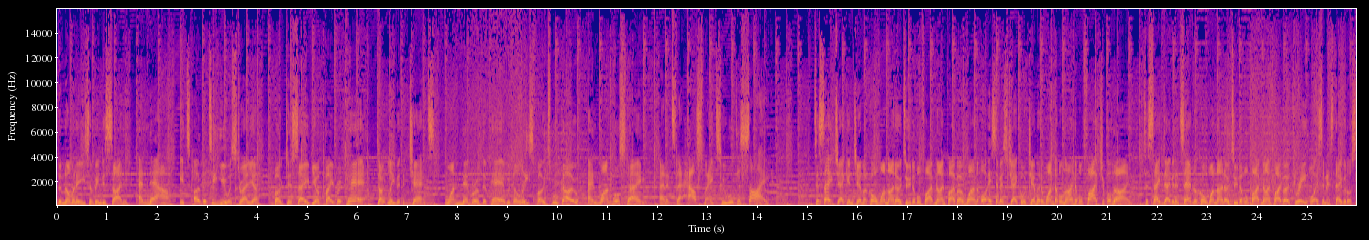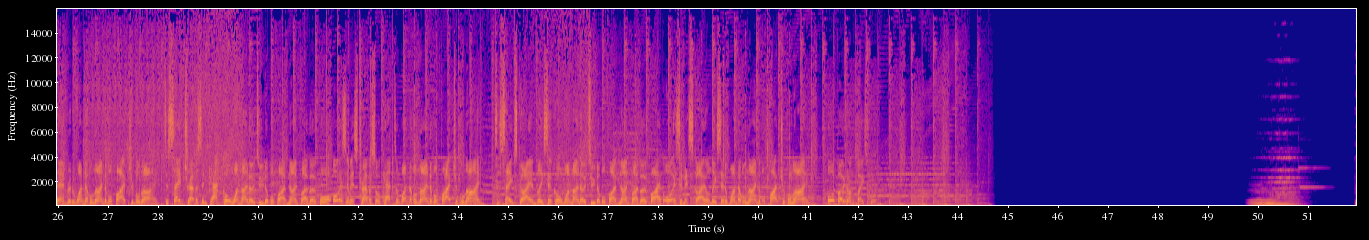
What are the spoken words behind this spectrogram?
The nominees have been decided, and now it's over to you, Australia. Vote to save your favourite pair. Don't leave it to chance. One member of the pair with the least votes will go, and one will stay. And it's the housemates who will decide. To save Jake and Gemma, call 1902 559 or SMS Jake or Gemma to 199 559. To save David and Sandra, call 1902 559 or SMS David or Sandra to 199 559. To save Travis and Kat, call 1902 559 or SMS Travis or Kat to 199 559. To save Sky and Lisa, call 1902 559 or SMS Sky or Lisa to 199 559. Or vote on Facebook.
